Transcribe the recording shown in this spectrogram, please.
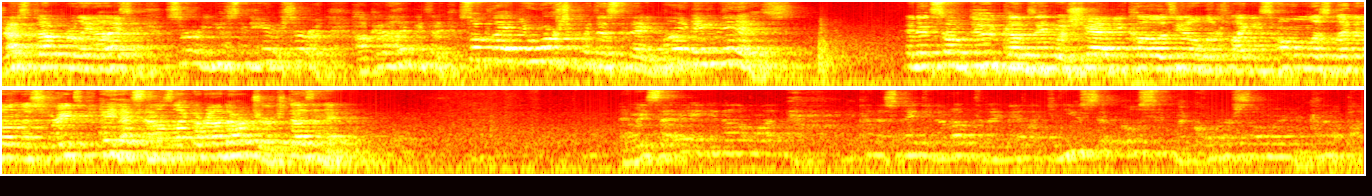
dressed up really nice, and, Sir, you sit here, sir. How can I help you today? So glad you worship with us today. My name is. And then some dude comes in with shabby clothes, you know, looks like he's homeless, living on the streets. Hey, that sounds like around our church, doesn't it? And we say, hey, you know what? You're kind of snaking it up today, man. Like, can you sit, go sit in the corner somewhere? You're kind of.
